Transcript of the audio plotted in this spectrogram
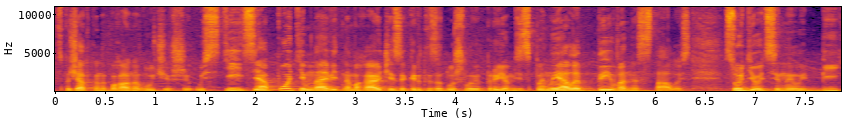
спочатку непогано влучивши у стійці, а потім навіть намагаючись закрити задушливий прийом зі спини, але дива не сталося. Судді оцінили бій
